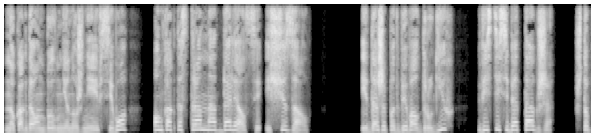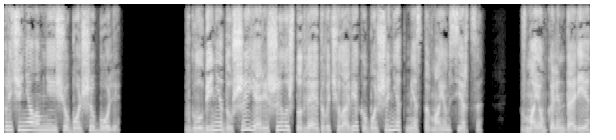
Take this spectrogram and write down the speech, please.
но когда он был мне нужнее всего, он как-то странно отдалялся, исчезал. И даже подбивал других вести себя так же, что причиняло мне еще больше боли. В глубине души я решила, что для этого человека больше нет места в моем сердце, в моем календаре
